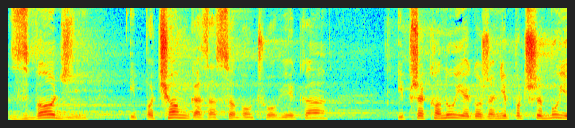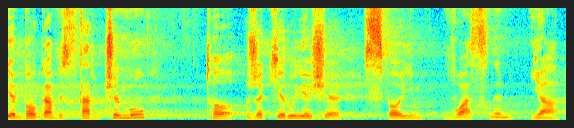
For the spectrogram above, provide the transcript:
zwodzi i pociąga za sobą człowieka i przekonuje go, że nie potrzebuje Boga, wystarczy mu to, że kieruje się swoim własnym ja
